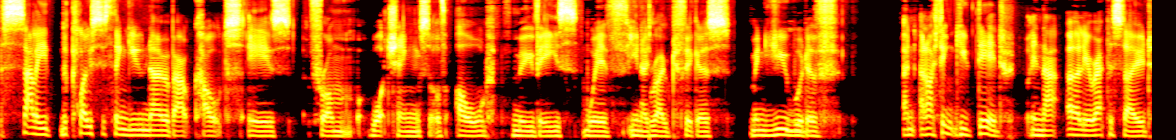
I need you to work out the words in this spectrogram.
Sally, the closest thing you know about cults is from watching sort of old movies with, you know, robed figures. I mean, you hmm. would have, and, and I think you did in that earlier episode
